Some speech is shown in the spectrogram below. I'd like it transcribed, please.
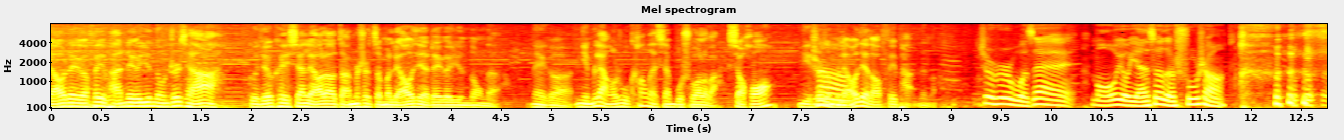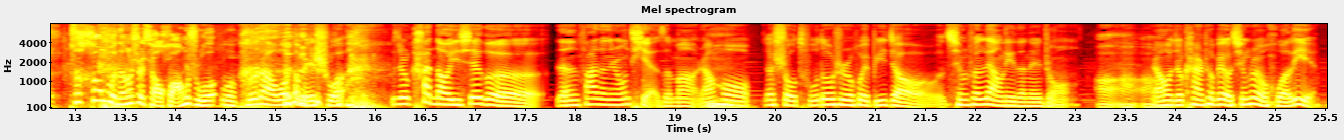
聊这个飞盘这个运动之前啊，我觉得可以先聊聊咱们是怎么了解这个运动的。那个你们两个入坑的先不说了吧，小红，你是怎么了解到飞盘的呢？就是我在某有颜色的书上，他哼不能是小黄书我不知道，我可没说，就是看到一些个人发的那种帖子嘛，然后嗯首图都是会比较青春靓丽的那种，啊啊啊！然后就看着特别有青春有活力，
